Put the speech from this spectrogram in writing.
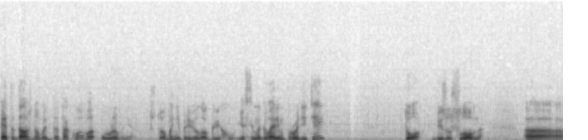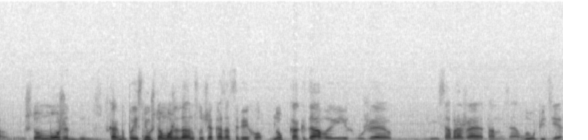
это должно быть до такого уровня, чтобы не привело к греху. Если мы говорим про детей, то, безусловно, э, что может, как бы поясню, что может в данном случае оказаться грехом. Ну, когда вы их уже не соображая, там, не знаю, лупите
